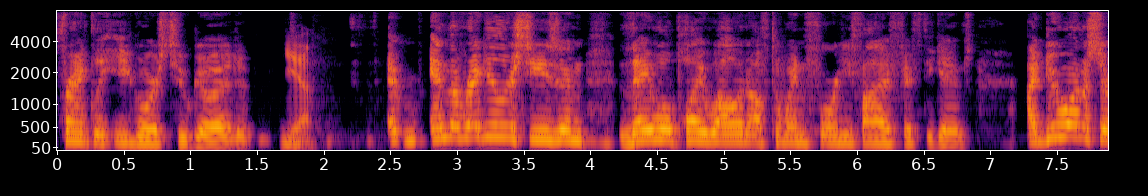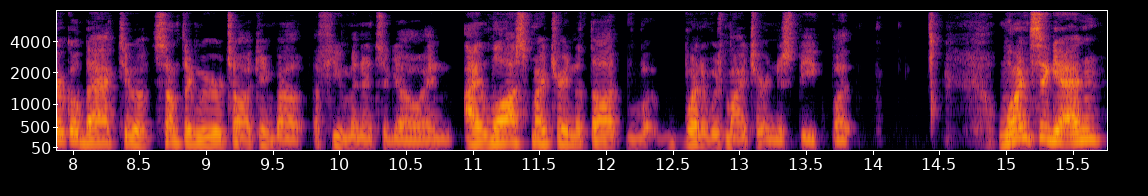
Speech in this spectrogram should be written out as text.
frankly, Igor's too good Yeah. in the regular season, they will play well enough to win 45, 50 games. I do want to circle back to something we were talking about a few minutes ago, and I lost my train of thought when it was my turn to speak. But once again,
